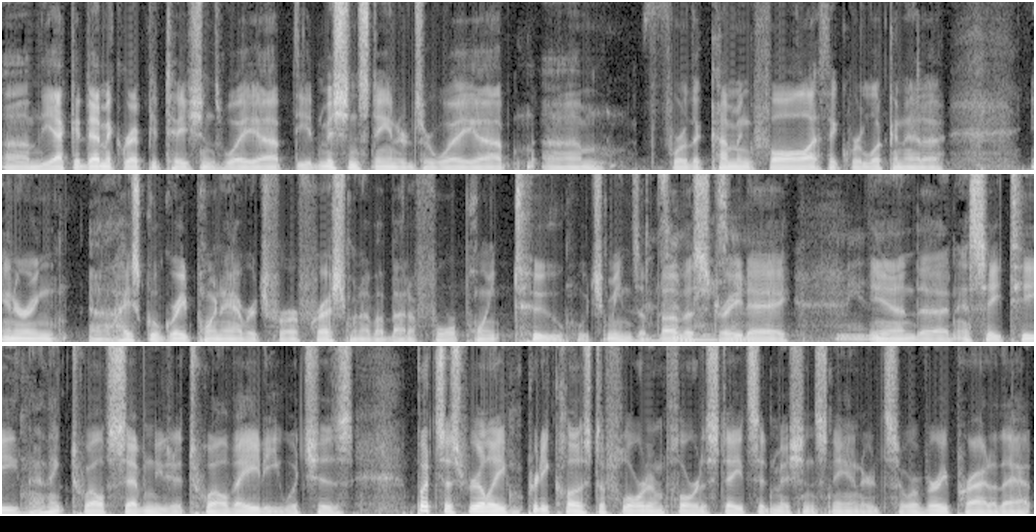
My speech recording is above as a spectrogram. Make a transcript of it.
um, the academic reputation's way up. The admission standards are way up. Um, for the coming fall, I think we're looking at a entering a high school grade point average for our freshmen of about a 4.2, which means above a straight A, amazing. and uh, an SAT I think 1270 to 1280, which is puts us really pretty close to Florida and Florida State's admission standards. So we're very proud of that.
